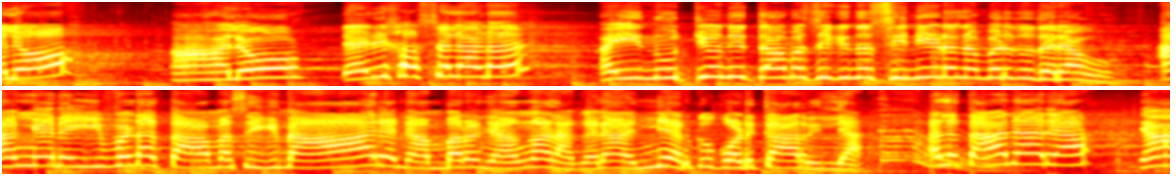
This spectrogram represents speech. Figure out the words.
ഹലോ? ആ ഹലോ? ലേഡീസ് ഹോസ്റ്റലാണ് ഈ നൂറ്റിയൊന്നിൽ താമസിക്കുന്ന സിനിയുടെ നമ്പർ ഒന്ന് തരാവോ? അങ്ങനെ ഇവിടെ താമസിക്കുന്ന ആരെ നമ്പർ ഞങ്ങൾ അങ്ങനെ അന്യർക്ക് കൊടുക്കാറില്ല. അല്ല താനാരാ ഞാൻ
